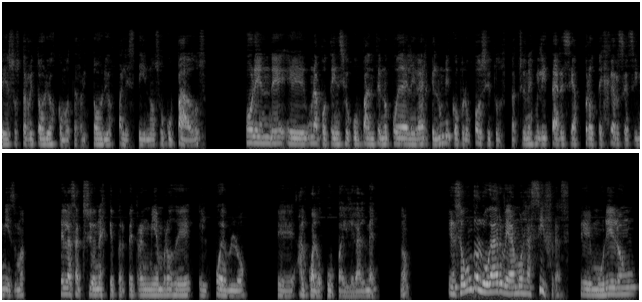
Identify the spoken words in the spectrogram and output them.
de esos territorios como territorios palestinos ocupados. Por ende, eh, una potencia ocupante no puede alegar que el único propósito de sus acciones militares sea protegerse a sí misma de las acciones que perpetran miembros del pueblo eh, al cual ocupa ilegalmente. ¿no? En segundo lugar, veamos las cifras. Eh, murieron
